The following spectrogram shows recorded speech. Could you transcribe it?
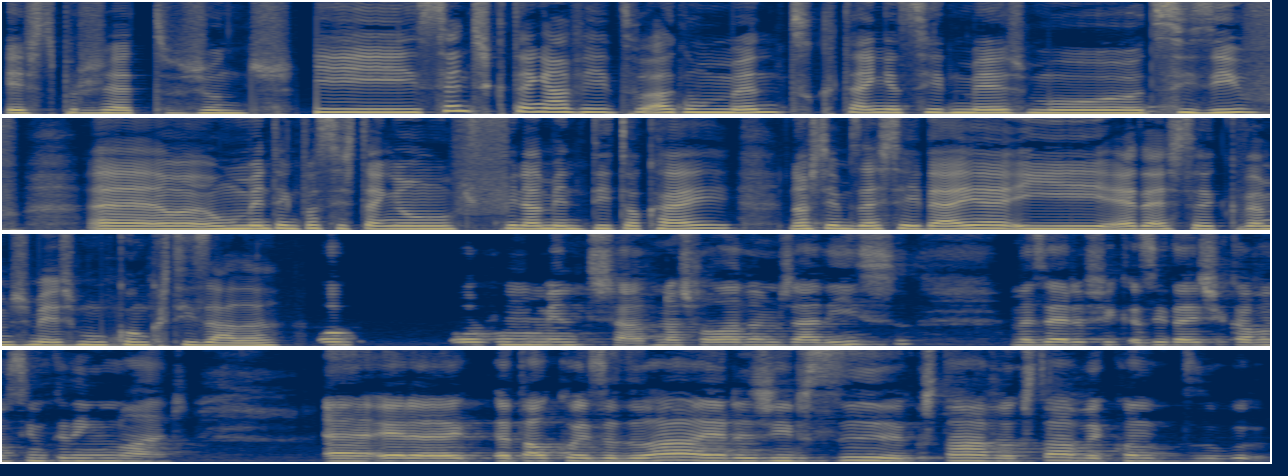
este projeto juntos. E sentes que tenha havido algum momento que tenha sido mesmo decisivo? Uh, um momento em que vocês tenham finalmente dito: Ok, nós temos esta ideia e é desta que vamos mesmo concretizá-la? Houve, houve um momento-chave. Nós falávamos já disso, mas era, as ideias ficavam assim um bocadinho no ar. Uh, era a tal coisa de ah, era giro se gostava, gostava, e quando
